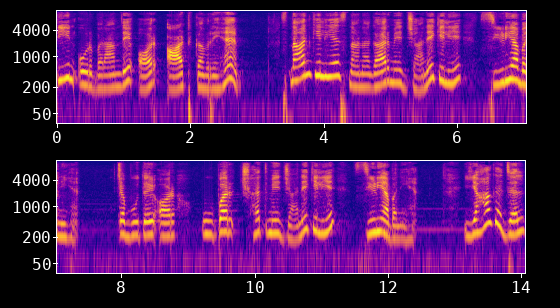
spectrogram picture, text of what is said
तीन और बरामदे और आठ कमरे हैं। स्नान के लिए, स्नानागार में जाने के लिए सीढ़ियाँ बनी हैं। चबूतरे और ऊपर छत में जाने के लिए सीढ़ियाँ बनी हैं। यहाँ का जल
